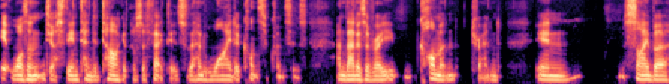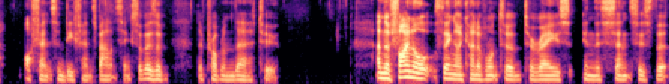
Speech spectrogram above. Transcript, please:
it wasn't just the intended target that was affected, so they had wider consequences. And that is a very common trend in cyber offense and defense balancing. So there's a the problem there too. And the final thing I kind of want to, to raise in this sense is that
